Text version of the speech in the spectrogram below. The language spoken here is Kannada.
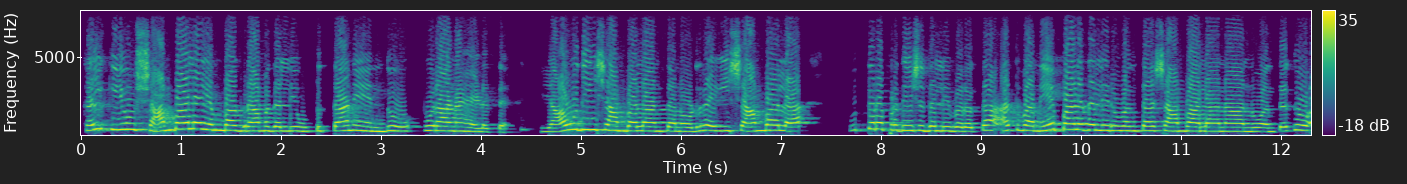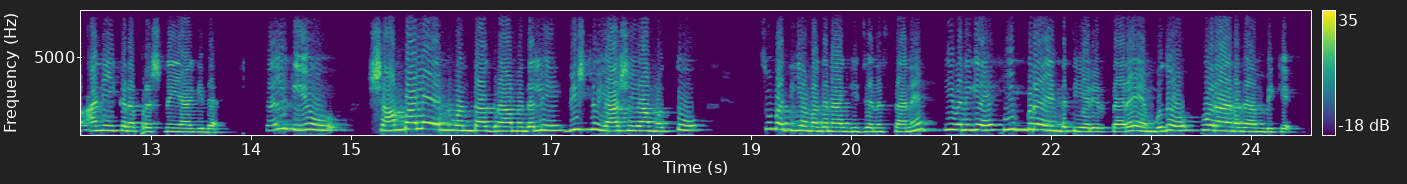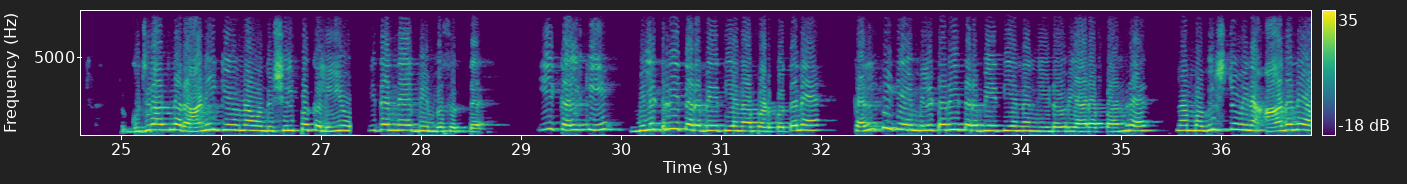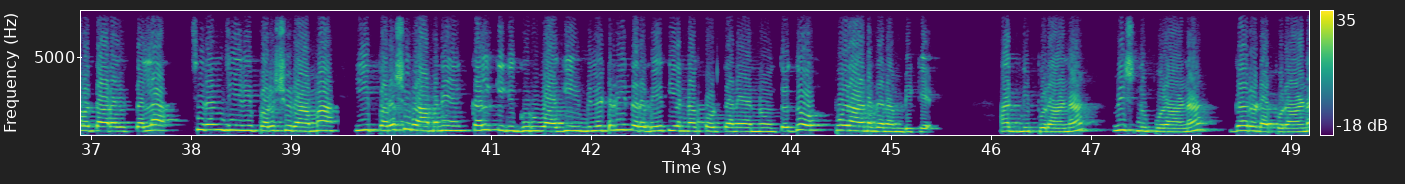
ಕಲ್ಕಿಯು ಶಾಂಬಾಲ ಎಂಬ ಗ್ರಾಮದಲ್ಲಿ ಹುಟ್ಟುತ್ತಾನೆ ಎಂದು ಪುರಾಣ ಹೇಳುತ್ತೆ. ಯಾವುದೀ ಶಾಂಬಾಲ ಅಂತ ನೋಡಿದ್ರೆ ಈ ಶಾಂಬಾಲ ಉತ್ತರ ಪ್ರದೇಶದಲ್ಲಿ ಬರುತ್ತಾ ಅಥವಾ ನೇಪಾಳದಲ್ಲಿರುವಂತ ಶಾಂಬಾಲಾನ ಅನ್ನುವಂಥದ್ದು ಅನೇಕರ ಪ್ರಶ್ನೆಯಾಗಿದೆ. ಕಲ್ಕಿಯು ಶಾಂಬಾಲ ಎನ್ನುವಂತ ಗ್ರಾಮದಲ್ಲಿ ವಿಷ್ಣು ಯಾಶಯ ಮತ್ತು ಸುಮತಿಯ ಮಗನಾಗಿ ಜನಿಸ್ತಾನೆ. ಇವನಿಗೆ ಇಬ್ಬರು ಹೆಂಡತಿಯರಿರ್ತಾರೆ ಎಂಬುದು ಪುರಾಣದ ನಂಬಿಕೆ ಗುಜರಾತ್ನ ರಾಣಿ ಕೇವ್ನ ಒಂದು ಶಿಲ್ಪಕಲೆಯು ಇದನ್ನೇ ಬಿಂಬಿಸುತ್ತೆ. ಈ ಕಲ್ಕಿ ಮಿಲಿಟರಿ ತರಬೇತಿಯನ್ನ ಪಡ್ಕೋತಾನೆ. ಕಲ್ಕಿಗೆ ಮಿಲಿಟರಿ ತರಬೇತಿಯನ್ನ ನೀಡೋರು ಯಾರಪ್ಪ ಅಂದ್ರೆ ನಮ್ಮ ವಿಷ್ಣುವಿನ ಆರನೇ ಅವತಾರ ಇತ್ತಲ್ಲ, ಚಿರಂಜೀವಿ ಪರಶುರಾಮ. ಈ ಪರಶುರಾಮನೇ ಕಲ್ಕಿಗೆ ಗುರುವಾಗಿ ಮಿಲಿಟರಿ ತರಬೇತಿಯನ್ನ ಕೊಡ್ತಾನೆ ಅನ್ನುವಂಥದ್ದು ಪುರಾಣದ ನಂಬಿಕೆ. ಅಗ್ನಿ ಪುರಾಣ ವಿಷ್ಣು ಪುರಾಣ ಗರುಡ ಪುರಾಣ,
